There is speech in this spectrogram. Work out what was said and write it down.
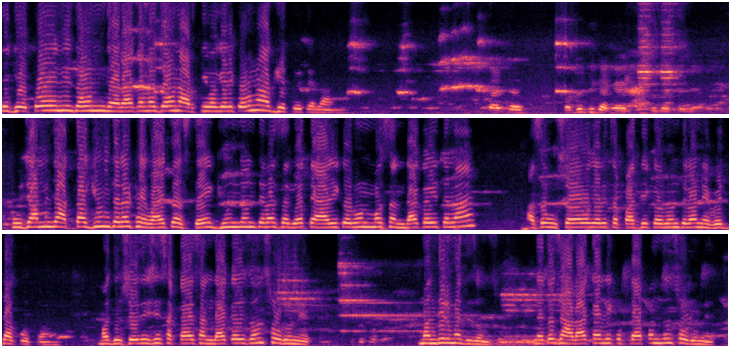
ते घेतोय आणि जाऊन घराकडनं जाऊन आरती वगैरे करून आत घेतोय त्याला आम्ही. पद्धती काय काय पूजेच्या? पूजा म्हणजे आता घेऊन त्याला ठेवायचं असते घेऊन जाऊन त्याला सगळं तयारी करून मग संध्याकाळी त्याला असं उसळ वगैरे चपाती करून त्याला नैवेद्य दाखवतो. मग दुसऱ्या दिवशी सकाळी संध्याकाळी जाऊन सोडून येतो. मंदिरमध्ये जाऊन सोडून नाही तर झाडाखाली कुठल्या पण जाऊन सोडून येतो.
